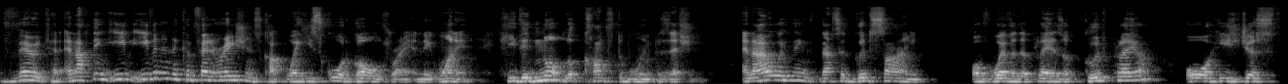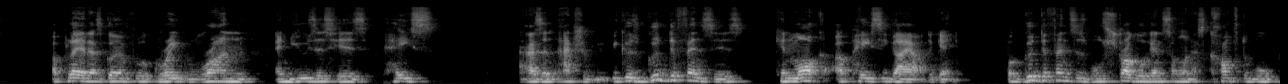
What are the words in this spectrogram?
Very telling. And I think even, even in the Confederations Cup where he scored goals, right, and they won it, he did not look comfortable in possession. And I always think that's a good sign of whether the player's a good player or he's just a player that's going through a great run and uses his pace as an attribute. Because good defenses can mark a pacey guy out the game, but good defenses will struggle against someone that's comfortable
